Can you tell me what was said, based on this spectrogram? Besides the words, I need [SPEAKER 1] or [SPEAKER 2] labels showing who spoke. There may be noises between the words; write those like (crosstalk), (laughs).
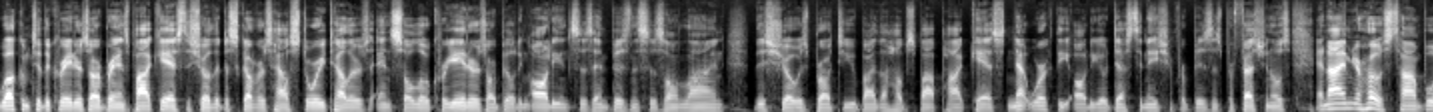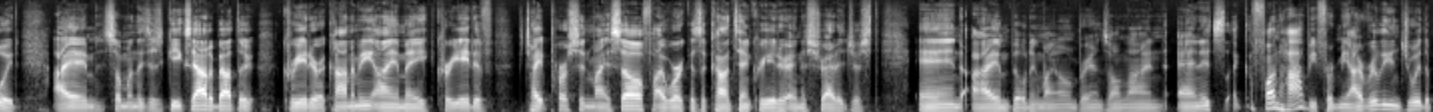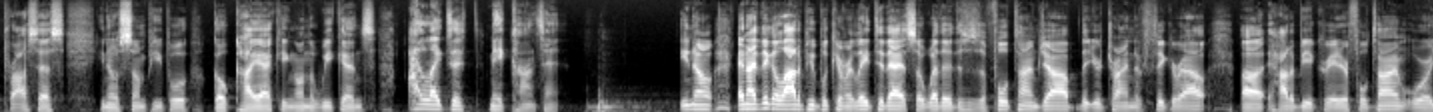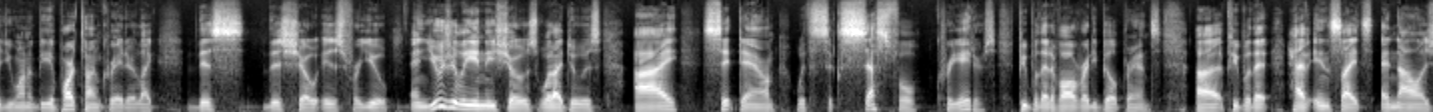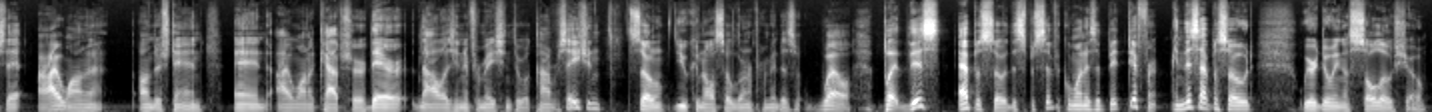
[SPEAKER 1] Welcome to the Creators Are Brands podcast, the show that discovers how storytellers and solo creators are building audiences and businesses online. This show is brought to you by the HubSpot Podcast Network, the audio destination for business professionals. And I am your host, Tom Boyd. I am someone that just geeks out about the creator economy. I am a creative type person myself. I work as a content creator and a strategist, and I am building my own brands online. And it's like a fun hobby for me. I really enjoy the process. You know, some people go kayaking on the weekends. I like to make content. You know, and I think a lot of people can relate to that. So whether this is a full time job that you're trying to figure out uh, how to be a creator full time, or you want to be a part time creator, like this this show is for you. And usually in these shows, what I do is I sit down with successful creators, people that have already built brands, uh, people that have insights and knowledge that I want to understand and I want to capture their knowledge and information through a conversation so you can also learn from it as well. But this episode, this specific one, is a bit different. In this episode, we are doing a solo show.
